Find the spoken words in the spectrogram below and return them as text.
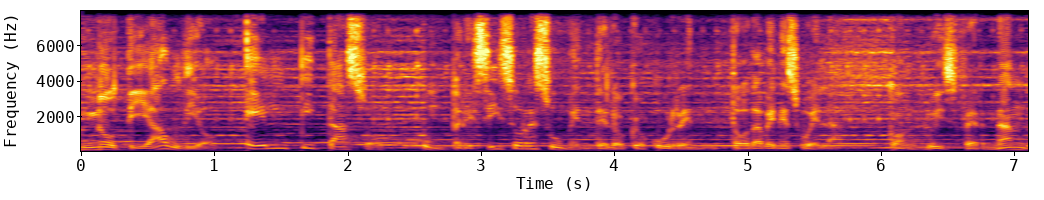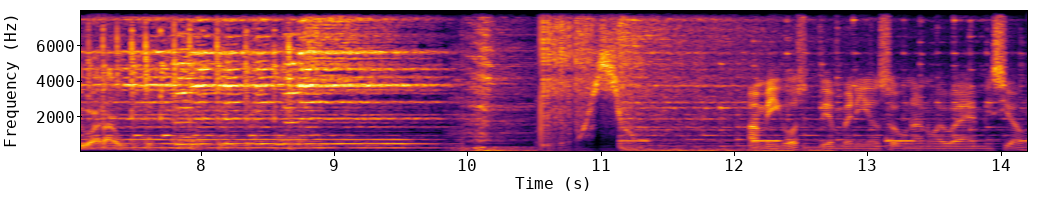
Notiaudio, El Pitazo, un preciso resumen de lo que ocurre en toda Venezuela, con Luis Fernando Araújo. Amigos, bienvenidos a una nueva emisión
